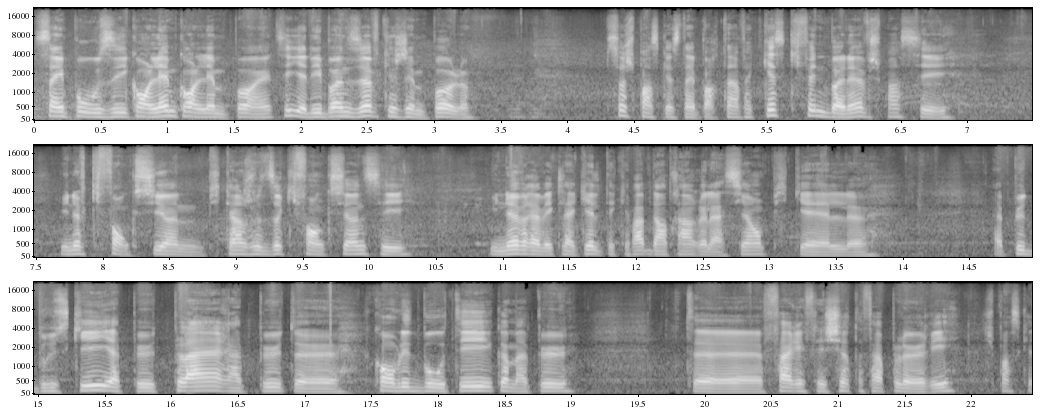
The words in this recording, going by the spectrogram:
S'imposer, qu'on l'aime, qu'on l'aime pas. hein. Tu sais, il y a des bonnes œuvres que j'aime pas, là. Ça, je pense que c'est important. Fait que qu'est-ce qui fait une bonne œuvre? Je pense que c'est une œuvre qui fonctionne. Puis quand je veux dire qui fonctionne, c'est une œuvre avec laquelle tu es capable d'entrer en relation, puis qu'elle elle peut te brusquer, elle peut te plaire, elle peut te combler de beauté, comme elle peut te faire réfléchir, te faire pleurer. Je pense que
